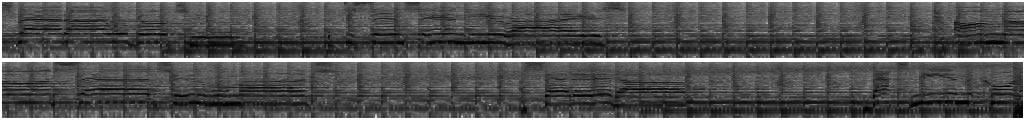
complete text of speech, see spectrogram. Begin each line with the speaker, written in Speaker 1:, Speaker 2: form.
Speaker 1: beach that I will go to, the distance in your eyes. Oh no, I've said too much. I set it up. That's me in the corner.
